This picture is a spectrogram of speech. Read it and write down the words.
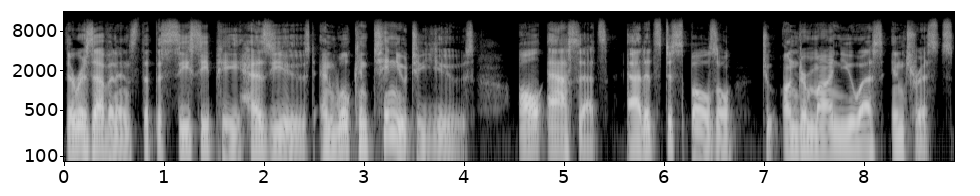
There is evidence that the CCP has used and will continue to use all assets at its disposal to undermine U.S. interests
